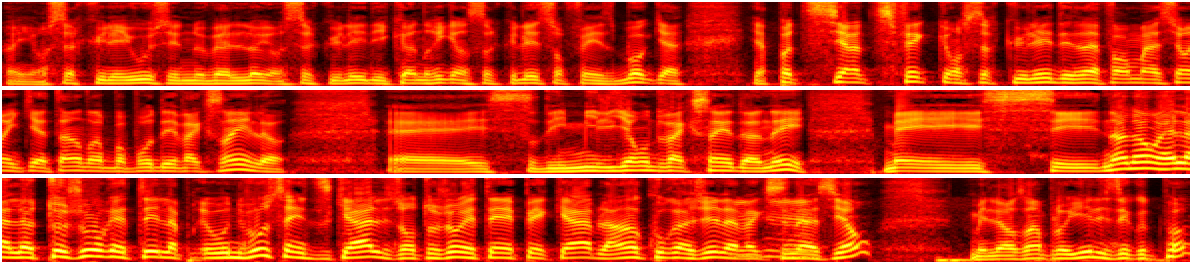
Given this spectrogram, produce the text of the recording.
Ben, ils ont circulé où ces nouvelles-là? Ils ont circulé des conneries qui ont circulé sur Facebook. Il n'y a, pas de scientifiques qui ont circulé des informations inquiétantes à propos des vaccins là. Euh, sur des millions de vaccins donnés. Mais c'est non, non, elle, elle a toujours été la- au niveau syndical, ils ont toujours été impeccables à encourager la vaccination, mais leurs employés les écoutent pas?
